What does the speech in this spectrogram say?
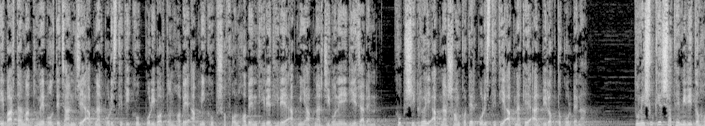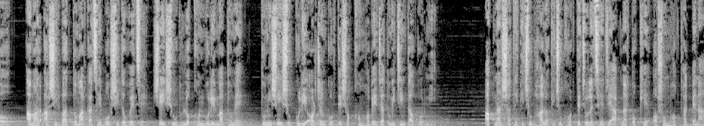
এই বার্তার মাধ্যমে বলতে চান যে আপনার পরিস্থিতি খুব পরিবর্তন হবে, আপনি খুব সফল হবেন, ধীরে ধীরে আপনি আপনার জীবনে এগিয়ে যাবেন। খুব শীঘ্রই আপনার সংকটের পরিস্থিতি আপনাকে আর বিরক্ত করবে না। তুমি সুখের সাথে মিলিত হও, আমার আশীর্বাদ তোমার কাছে বর্ষিত হয়েছে, সেই শুভ লক্ষণগুলির মাধ্যমে তুমি সেই সুখগুলি অর্জন করতে সক্ষম হবে যা তুমি চিন্তাও করনি। আপনার সাথে কিছু ভালো কিছু ঘটতে চলেছে যে আপনার পক্ষে অসম্ভব থাকবে না।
